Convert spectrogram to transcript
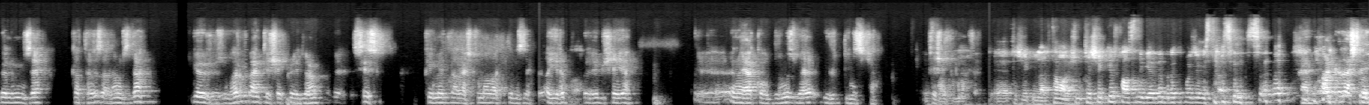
bölümümüze katarız, aramızda görürüz umarım. Ben teşekkür ediyorum. Siz kıymetli araştırma vaktinizi ayırıp böyle bir şeye e, ön ayak olduğunuz ve yürüttüğünüz için. Teşekkürler. E, teşekkürler. Tamam şimdi teşekkür faslını geride bırakıp hocam isterseniz. Yani arkadaşlar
